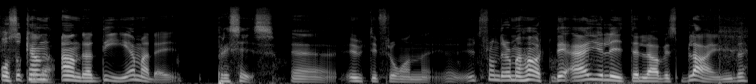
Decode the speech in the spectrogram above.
Och så kan Det andra DMa dig Precis. eh, utifrån, utifrån det de har hört. Det är ju lite Love is blind.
